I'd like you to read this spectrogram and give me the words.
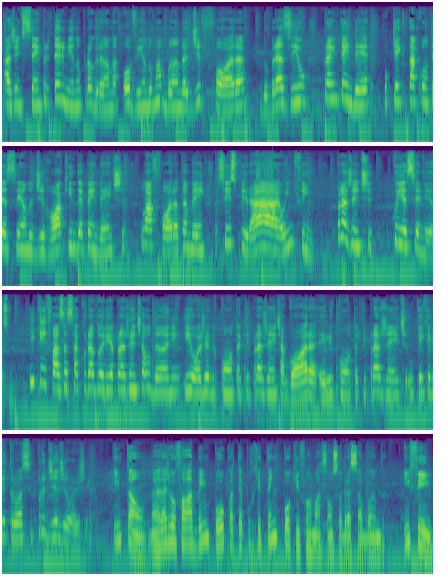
a gente sempre termina o programa ouvindo uma banda de fora do Brasil para entender o que está acontecendo de rock independente lá fora também, se inspirar, enfim, para a gente conhecer mesmo. E quem faz essa curadoria pra gente é o Dani, e hoje ele conta aqui pra gente, agora ele conta aqui pra gente o que, que ele trouxe pro dia de hoje. Então, na verdade eu vou falar bem pouco, até porque tem pouca informação sobre essa banda. Enfim,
